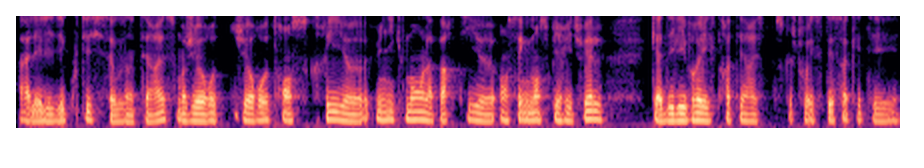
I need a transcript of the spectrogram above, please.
aller les écouter si ça vous intéresse. Moi j'ai retranscrit uniquement la partie enseignement spirituel qu'a délivré l'extraterrestre, parce que je trouvais que c'était ça qui était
